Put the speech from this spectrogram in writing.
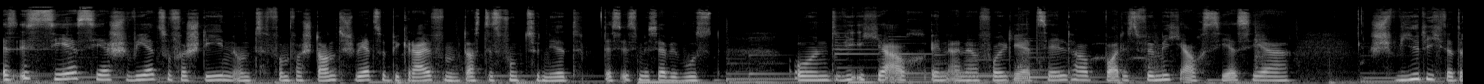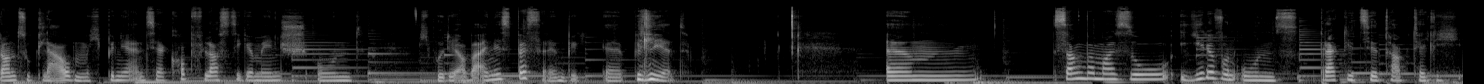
Es ist sehr, sehr schwer zu verstehen und vom Verstand schwer zu begreifen, dass das funktioniert. Das ist mir sehr bewusst. Und wie ich ja auch in einer Folge erzählt habe, war das für mich auch sehr, sehr schwierig daran zu glauben. Ich bin ja ein sehr kopflastiger Mensch und ich wurde aber eines Besseren be äh, belehrt. Ähm, sagen wir mal so, jeder von uns praktiziert tagtäglich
